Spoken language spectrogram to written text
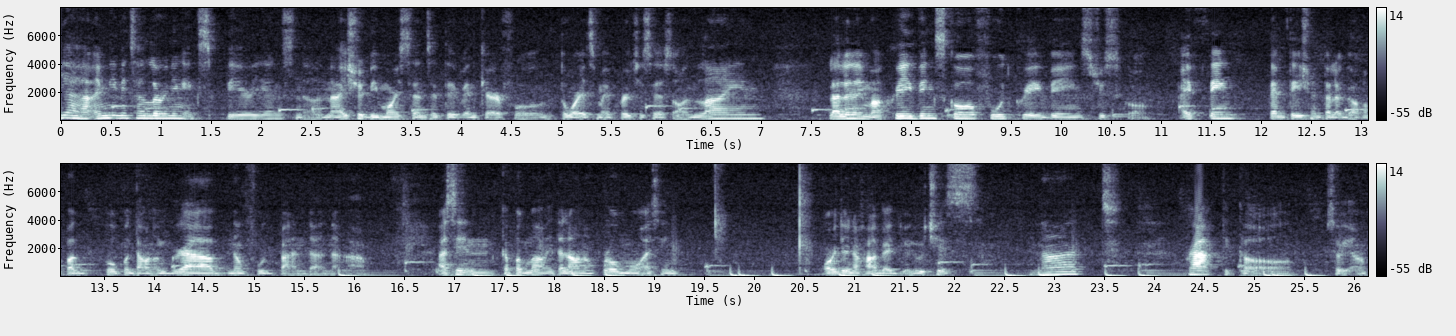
yeah, I mean, it's a learning experience na, na I should be more sensitive and careful towards my purchases online. Lalo na yung mga cravings ko, food cravings, just ko. I think temptation talaga kapag pupunta ako ng Grab, ng Food Panda na app. As in, kapag makakita lang ako ng promo, as in, order na kagad yun, which is not practical. So, yeah.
